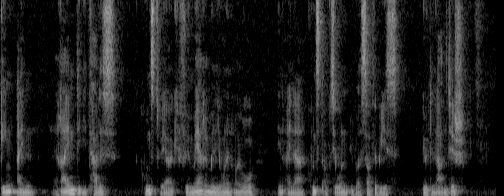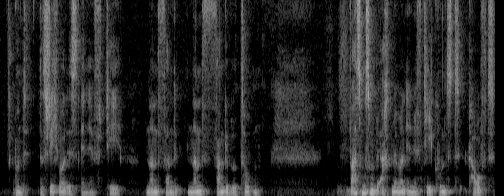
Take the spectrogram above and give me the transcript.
ging ein rein digitales Kunstwerk für mehrere Millionen Euro in einer Kunstauktion über Sotheby's über den Ladentisch. Und das Stichwort ist NFT. Non-Fungible Token. Was muss man beachten, wenn man NFT-Kunst kauft?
